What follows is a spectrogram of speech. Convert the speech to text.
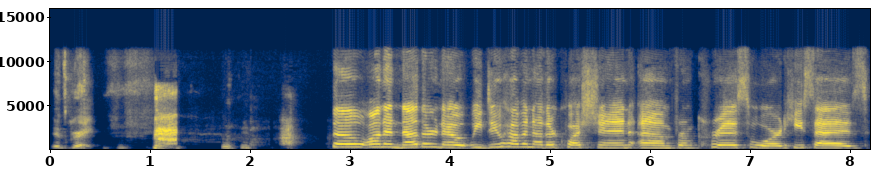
it's great. So on another note, we do have another question um, from Chris Ward. He says,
